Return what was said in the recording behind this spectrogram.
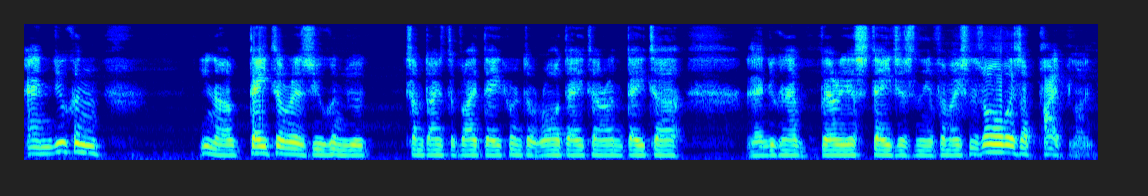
And you can, you know, data is you can sometimes divide data into raw data and data, and you can have various stages in the information. There's always a pipeline,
